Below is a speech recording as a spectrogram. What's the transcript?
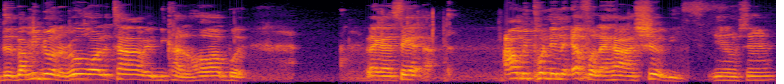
By me being on the road all the time, it'd be kind of hard. But like I said, I, I don't be putting in the effort like how I should be. You know what I'm saying?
